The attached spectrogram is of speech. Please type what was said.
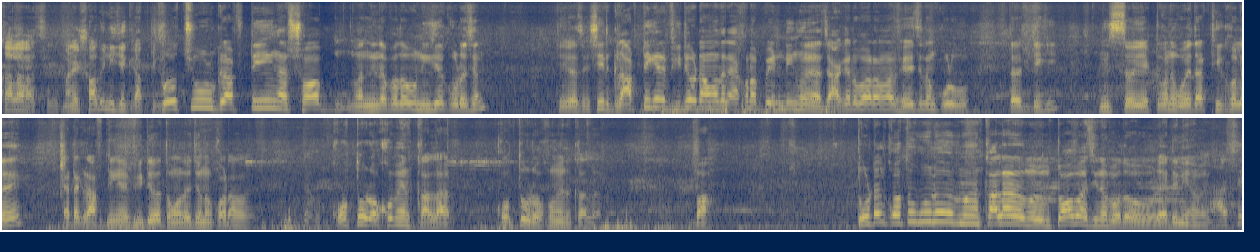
কালার আছে। মানে সবই নিজে গ্রাফটিং। প্রচুর গ্রাফটিং আর সব মানে নিরাপদবাবু নিজে করেছেন। ঠিক আছে? সেই গ্রাফটিংয়ের ভিডিওটা আমাদের এখনও পেন্ডিং হয়ে আছে। আগের বার আমরা ভেবেছিলাম করব। তা দেখি নিশ্চয়ই একটুখানি ওয়েদার ঠিক হলে একটা গ্রাফটিংয়ের ভিডিও তোমাদের জন্য করা হবে। দেখো কত রকমের কালার কত রকমের কালার বাহ! টোটাল কতগুলো কালার টব আছে না পদবাবু অ্যাডেনিয়ামে আছে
